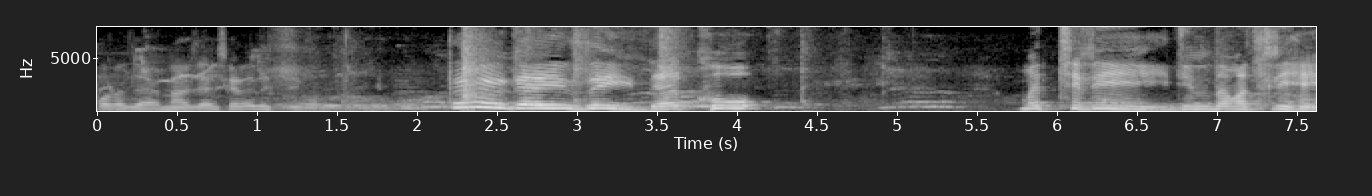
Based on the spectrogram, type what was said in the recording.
করা যায়, না যায় সেটা দেখতে পাবো। তো গাইজ এই দেখো, মাছলি, জিন্দা মাছলি হে।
